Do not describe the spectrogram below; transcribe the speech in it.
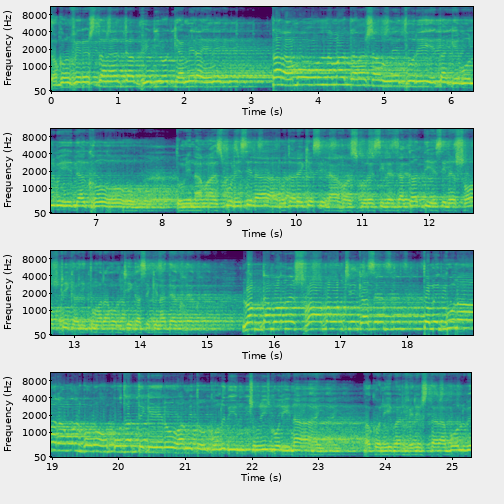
তখন ফেরেশতারা একটা ভিডিও ক্যামেরা এনে তার আমল নামা তার সামনে ধরে তাকে বলবে, দেখো তুমি নামাজ পড়েছিলা, রোজা রেখেছিলা, হজ করেছিলে জাকাত দিয়েছিলে, সব ঠিক আছে, তোমার আমল ঠিক আছে কিনা দেখো। লোকটা বলবে, সব আমল ঠিক আছে, তুমি গুনার আমলগুলো কোথা থেকে এলো, আমি তো কোনোদিন চুরি করি নাই। তখন এবার ফেরেশতারা বলবে,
